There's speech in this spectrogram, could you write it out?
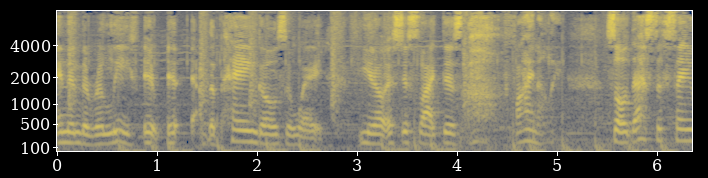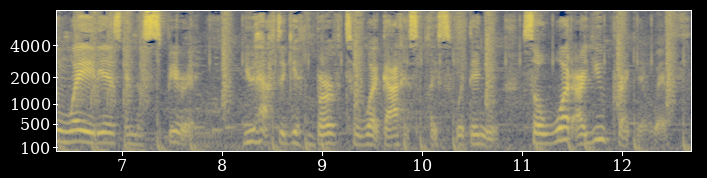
And then the relief, it, it, the pain goes away. You know, it's just like this, oh, finally. So that's the same way it is in the spirit. You have to give birth to what God has placed within you. So, what are you pregnant with?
